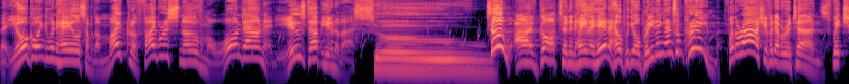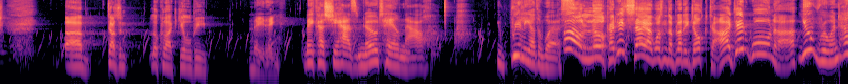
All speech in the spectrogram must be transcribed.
that you're going to inhale some of the microfibrous snow from a worn down and used up universe. So. So, I've got an inhaler here to help with your breathing and some cream for the rash if it ever returns, which, uh, doesn't look like you'll be needing. Because she has no tail now. You really are the worst. Oh, look, I did say I wasn't the bloody doctor. I did warn her. You ruined her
